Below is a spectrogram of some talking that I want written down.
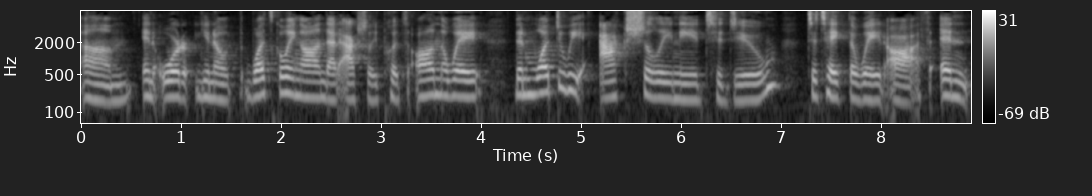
um, in order, you know, what's going on that actually puts on the weight, then what do we actually need to do to take the weight off? And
